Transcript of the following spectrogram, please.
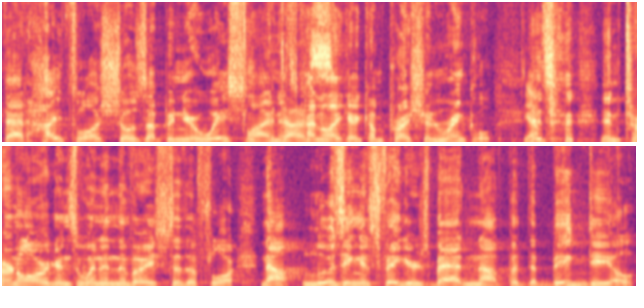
that height loss shows up in your waistline. It it's kind of like a compression wrinkle. Yep. It's internal organs went in the waist to the floor. Now, losing his figure is bad enough, but the big deal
